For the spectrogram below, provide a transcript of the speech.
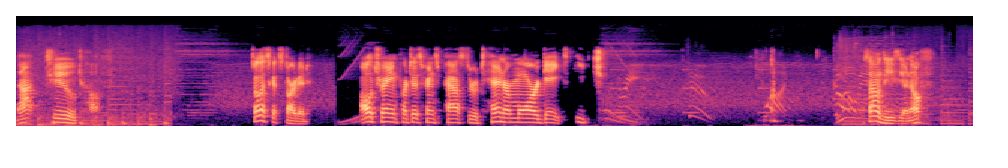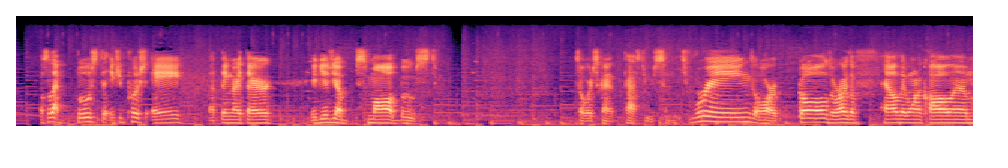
Not too tough. So let's get started. All training participants pass through 10 or more gates each. Sounds easy enough. Also that boost, if you push A, that thing right there, it gives you a small boost. So we're just gonna pass through some of these rings, or goals, or whatever the hell they want to call them.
